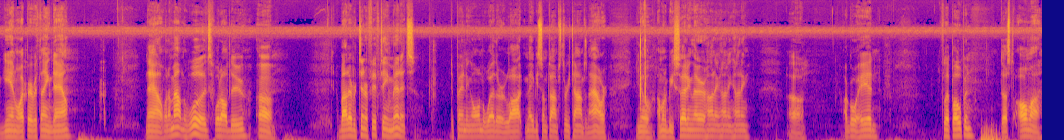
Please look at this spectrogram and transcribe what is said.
Again, wipe everything down. Now, when I'm out in the woods, what I'll do, uh, about every 10 or 15 minutes, depending on the weather a lot, maybe sometimes three times an hour, you know, I'm going to be sitting there hunting, hunting, hunting. Uh, I'll go ahead, flip open, dust all my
